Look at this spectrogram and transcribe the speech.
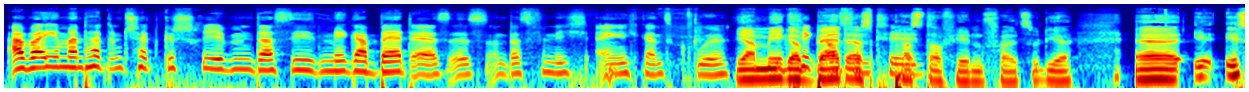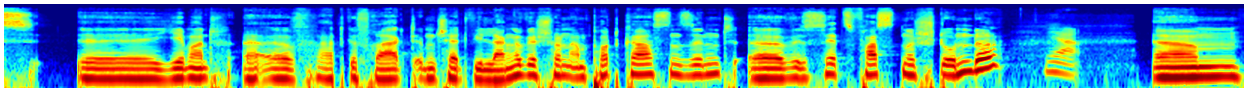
Aber jemand hat im Chat geschrieben, dass sie mega badass ist. Und das finde ich eigentlich ganz cool. Ja, mega so badass Tilt. passt auf jeden Fall zu dir. Äh, ist äh, jemand äh, hat gefragt im Chat, wie lange wir schon am Podcasten sind. Äh, es ist jetzt fast eine Stunde. Ja. Ähm,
